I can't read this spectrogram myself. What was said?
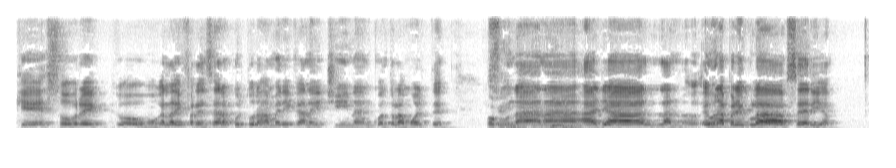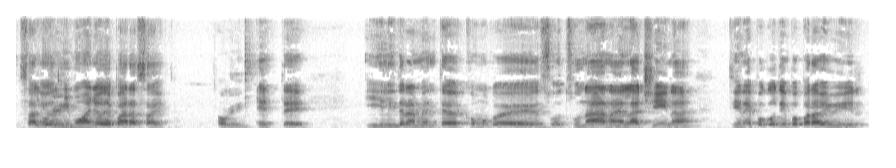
que es sobre como que la diferencia de las culturas americanas y chinas en cuanto a la muerte. Ok. Su nana allá. la- es una película seria. Salió Ok. el mismo año de Parasite. Ok. Este, y literalmente es como que su, su nana en la China tiene poco tiempo para vivir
